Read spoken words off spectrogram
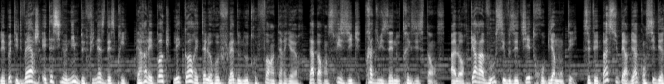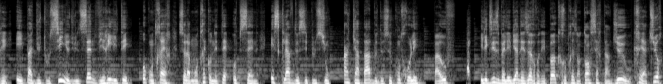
les petites verges étaient synonymes de finesse d'esprit, car à l'époque, les corps étaient le reflet de notre fort intérieur. L'apparence physique traduisait notre existence. Alors gare à vous si vous étiez trop bien monté. C'était pas super bien considéré, et pas du tout signe d'une saine virilité. Au contraire, cela montrait qu'on était obscène, esclave de ses pulsions, incapable de se contrôler. Pas ouf. Il existe bel et bien des œuvres d'époque représentant certains dieux ou créatures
